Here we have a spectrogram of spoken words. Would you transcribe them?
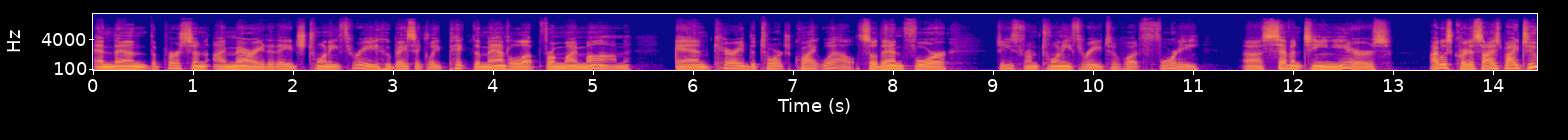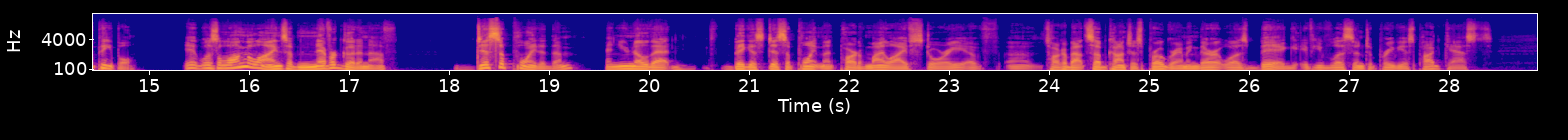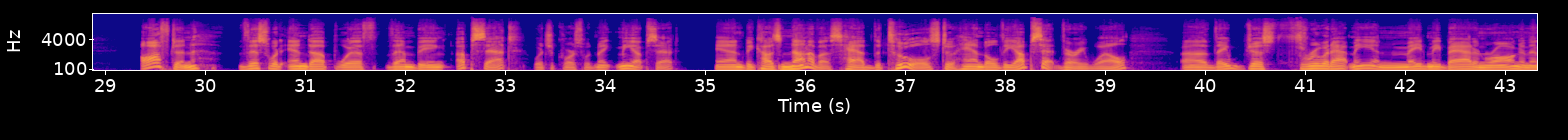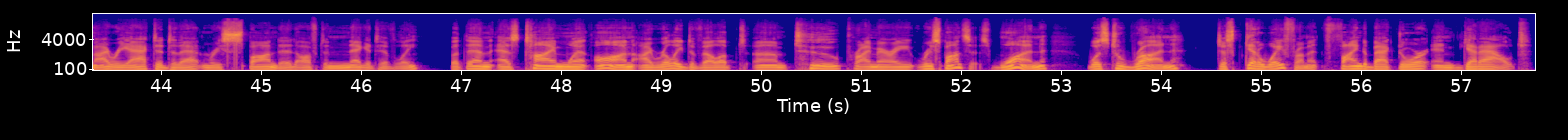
and then the person I married at age 23, who basically picked the mantle up from my mom and carried the torch quite well. So then, for, geez, from 23 to what, 40, uh, 17 years, I was criticized by two people it was along the lines of never good enough, disappointed them, and you know that biggest disappointment part of my life story of uh, talk about subconscious programming. There it was big if you've listened to previous podcasts. Often this would end up with them being upset, which of course would make me upset. And because none of us had the tools to handle the upset very well, uh, they just threw it at me and made me bad and wrong, and then I reacted to that and responded, often negatively. But then, as time went on, I really developed um, two primary responses. One was to run, just get away from it, find a back door and get out.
